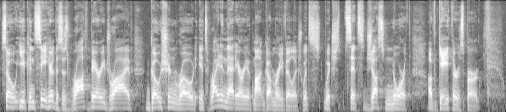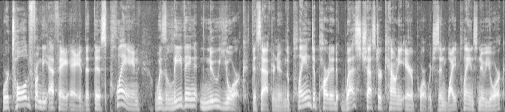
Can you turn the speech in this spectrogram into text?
So you can see here, this is Rothbury Drive, Goshen Road. It's right in that area of Montgomery Village, which, which sits just north of Gaithersburg. We're told from the FAA that this plane was leaving New York this afternoon. The plane departed Westchester County Airport, which is in White Plains, New York,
